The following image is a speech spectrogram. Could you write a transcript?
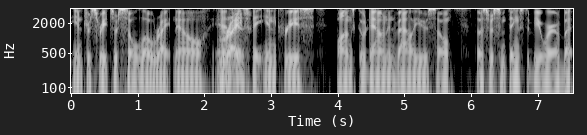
interest rates are so low right now. And Right. as they increase, bonds go down in value. So those are some things to be aware of. But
